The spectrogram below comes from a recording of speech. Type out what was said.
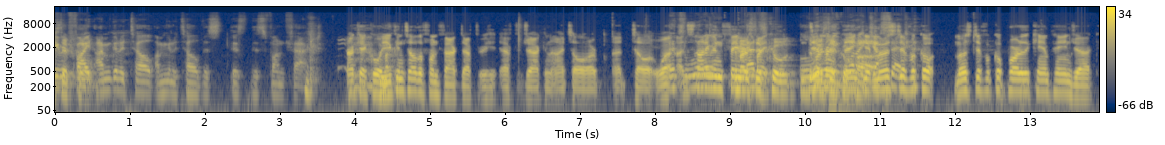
favorite difficult. fight, I'm gonna tell. I'm gonna tell this this this fun fact. Okay, cool. You can tell the fun fact after he, after Jack and I tell our uh, tell it. What? It's it's not even favorite most difficult. The most difficult what I thing. part. just Most difficult. Most difficult part of the campaign, Jack.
